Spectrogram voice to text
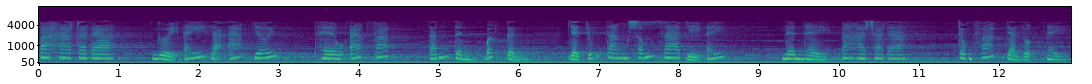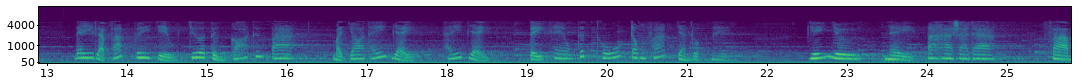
paharada người ấy là ác giới, theo ác pháp, tánh tình bất tịnh, và chúng tăng sống xa vị ấy. Nên này paharada trong pháp và luật này, đây là pháp vi diệu chưa từng có thứ ba, mà do thấy vậy thấy vậy tỷ kheo thích thú trong pháp và luật này. Ví như này paharada phàm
